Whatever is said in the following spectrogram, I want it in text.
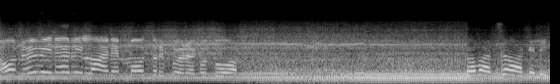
On hyvin erilainen moottoripyörä kuin tuo kovat saakeli.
